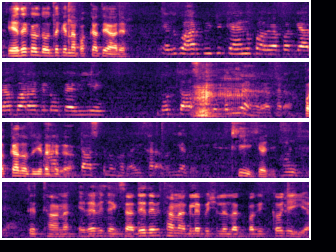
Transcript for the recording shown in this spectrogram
ਇਹਦੇ ਕੋਲ ਦੁੱਧ ਕਿੰਨਾ ਪੱਕਾ ਤਿਆਰ ਆ? ਇਹਦੇ ਕੋ ਹਰ ਚੀਜ਼ ਕਹਿਣ ਨੂੰ ਭਾਵੇਂ ਆਪਾਂ 11 12 ਕਿਲੋ ਕਹਿ ਦਈਏ ਦੁੱਧ 10 ਕਿਲੋ ਵਧੀਆ ਹੈਗਾ ਖਰਾ। ਪੱਕਾ ਦੁੱਧ ਜਿਹੜਾ ਹੈਗਾ। 10 ਕਿਲੋ ਹੈਗਾ ਜੀ ਖਰਾ ਵਧੀਆ ਦੁੱਧ। ਠੀਕ ਹੈ ਜੀ। ਹਾਂਜੀ ਯਾਰ ਤੇ ਥਾਨ ਇਹਦੇ ਵੀ ਦੇਖ ਸਕਦੇ ਇਹਦੇ ਵੀ ਥਾਨ ਅਗਲੇ ਪਿਛਲੇ ਲਗਭਗ ਇੱਕੋ ਜਿਹੀ ਆ।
